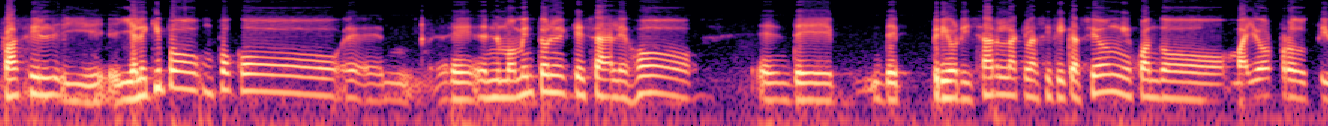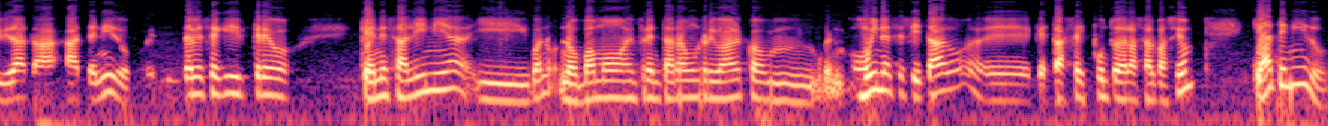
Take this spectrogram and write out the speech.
fácil y, el equipo un poco eh, eh, en el momento en el que se alejó eh, de, de priorizar la clasificación es cuando mayor productividad ha, ha tenido. Debe seguir, creo, que en esa línea y bueno, nos vamos a enfrentar a un rival con, muy necesitado, eh, que está a seis puntos de la salvación, que ha tenido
